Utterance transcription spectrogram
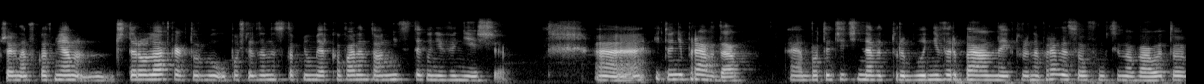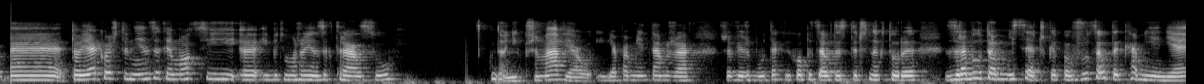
że jak na przykład miałam czterolatka, który był upośledzony w stopniu umiarkowanym, to on nic z tego nie wyniesie. E, I to nieprawda e, bo te dzieci nawet, które były niewerbalne i które naprawdę są funkcjonowały, to, e, to jakoś ten język emocji e, i być może język transu do nich przemawiał. I ja pamiętam, że, że wiesz, był taki chłopiec autystyczny, który zrobił tą miseczkę, powrzucał te kamienie.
